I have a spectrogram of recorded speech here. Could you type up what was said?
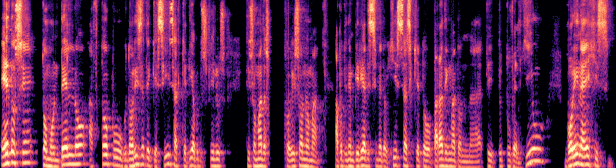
έδωσε το μοντέλο αυτό που γνωρίζετε κι εσείς, αρκετοί από τους φίλους της ομάδας χωρίς όνομα, από την εμπειρία της συμμετοχής σας και το παράδειγμα των, ε, του, του Βελγίου. Μπορεί να έχεις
